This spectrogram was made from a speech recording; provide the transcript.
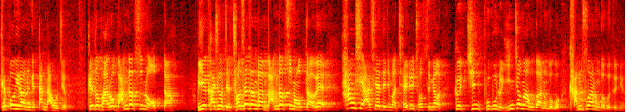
개뻥이라는 게 딱 나오죠. 그래서 바로 망각수는 없다. 이해 가시겠죠? 저 세상 가면 망각수는 없다. 왜? 항시 아셔야 되지만 죄를 졌으면 그 진 부분을 인정하고 가는 거고 감수하는 거거든요.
